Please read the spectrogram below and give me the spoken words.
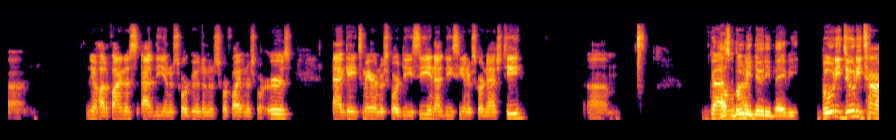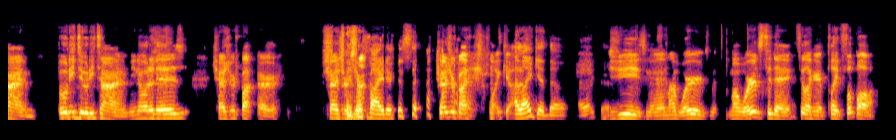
Um, you know how to find us at the underscore good underscore fight underscore ers, at Gates Maier underscore DC, and at DC underscore Nash T. Um, Got That's booty of, duty, baby. Booty duty time. Booty duty time. You know what it is? Treasure fi- or treasure, treasure fighters. treasure fighters. Oh my god. I like it though. I like that. Jeez, man, my words, my words today. I feel like I played football.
